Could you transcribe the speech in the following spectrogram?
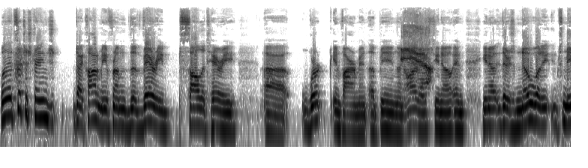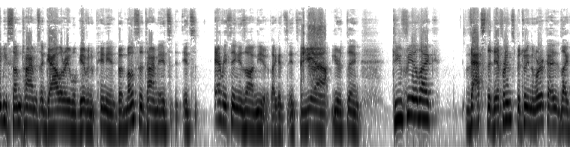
Well, it's such a strange dichotomy from the very solitary uh, work environment of being an Yeah. artist, you know, and you know, there's nobody. Maybe sometimes a gallery will give an opinion, but most of the time, it's it's everything is on you. Like it's it's your Yeah. your thing. Do you feel like that's the difference between the work? I, like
